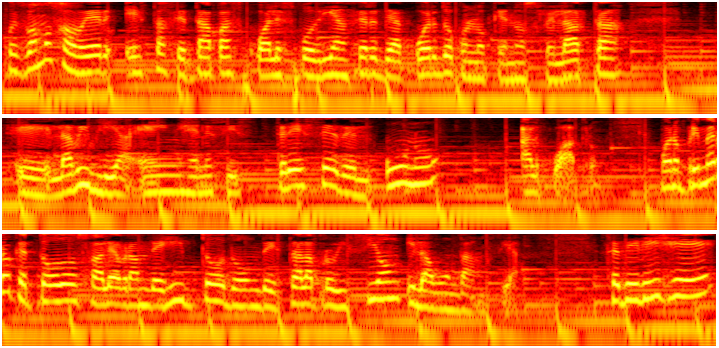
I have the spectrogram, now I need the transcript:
Pues vamos a ver estas etapas, cuáles podrían ser de acuerdo con lo que nos relata eh, la Biblia en Génesis 13 del 1 al 4. Bueno, primero que todo sale Abraham de Egipto, donde está la provisión y la abundancia. Se dirige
